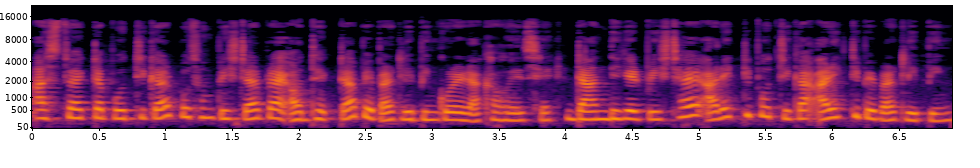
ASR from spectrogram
আস্ত একটা পত্রিকার প্রথম পৃষ্ঠার প্রায় অর্ধেকটা পেপার ক্লিপিং করে রাখা হয়েছে। ডান দিকের পৃষ্ঠায় আরেকটি পত্রিকা, আরেকটি পেপার ক্লিপিং।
